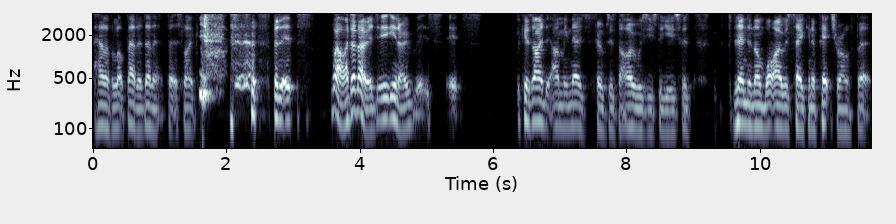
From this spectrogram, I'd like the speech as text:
hell of a lot better, doesn't it? But it's like, but it's well, I don't know. It- you know, it's it's because I I mean, there's filters that I always used to use for depending on what I was taking a picture of. But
